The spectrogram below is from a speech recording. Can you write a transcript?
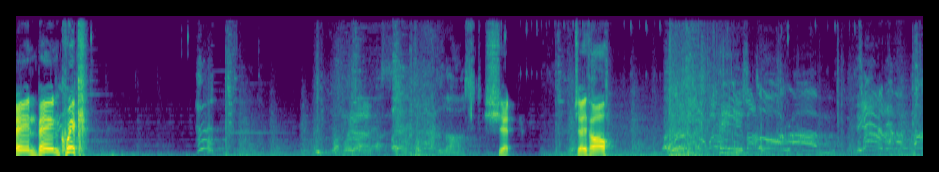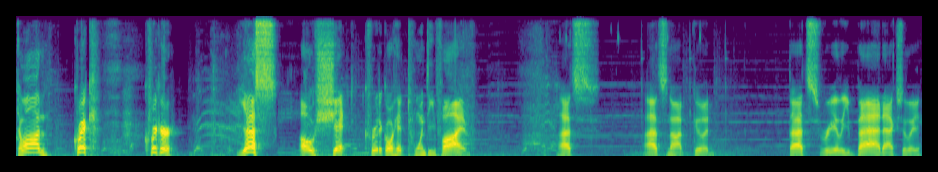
Bane, Bane, quick! Shit. Jaethal. Come on! Quick! Quicker! Yes! Oh shit! Critical hit 25. That's... That's not good. That's really bad, actually.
